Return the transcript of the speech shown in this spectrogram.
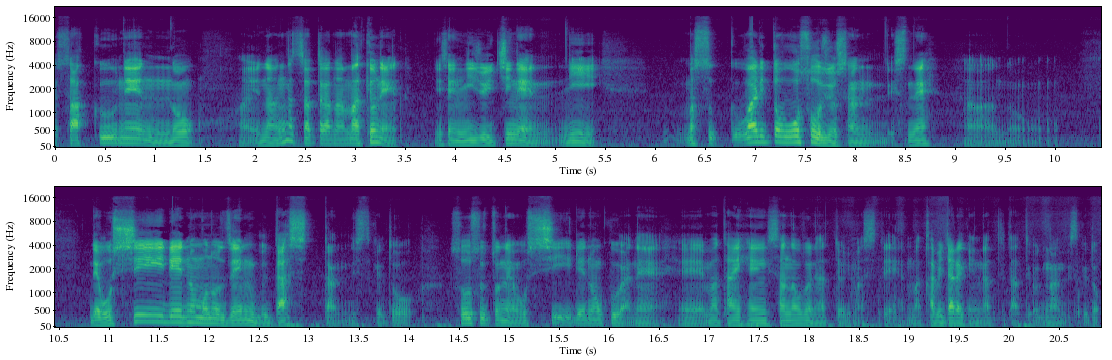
昨年の、はい、何月だったかな？まあ去年、2021年に、まあ、割と大掃除をしたんですね。あの、で、押し入れのもの全部出したんですけど、そうするとね、押し入れの奥がね、えー、まあ大変悲惨なことになっておりまして、まあカビだらけになってたってことなんですけど、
